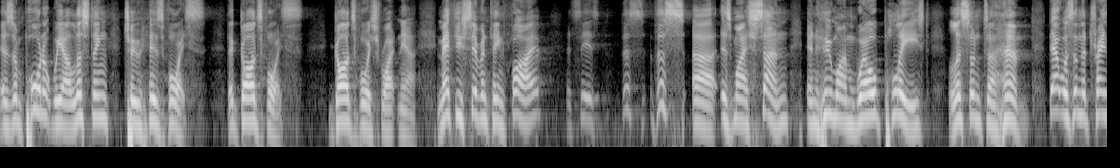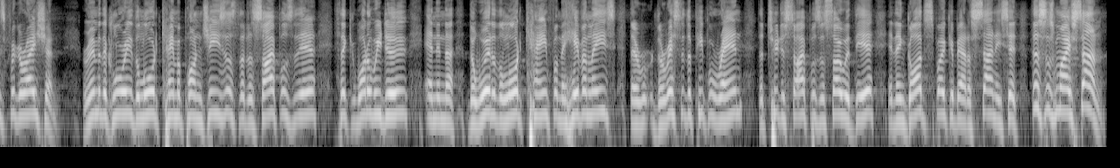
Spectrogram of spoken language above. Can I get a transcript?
is important we are listening to his voice, that God's voice, God's voice right now. Matthew 17, 5, it says, This, this uh, is my son in whom I'm well pleased. Listen to him. That was in the transfiguration. Remember, the glory of the Lord came upon Jesus, the disciples there, thinking, what do we do? And then the, the word of the Lord came from the heavenlies. The, the rest of the people ran. The two disciples or so were there. And then God spoke about a son. He said, This is my son,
